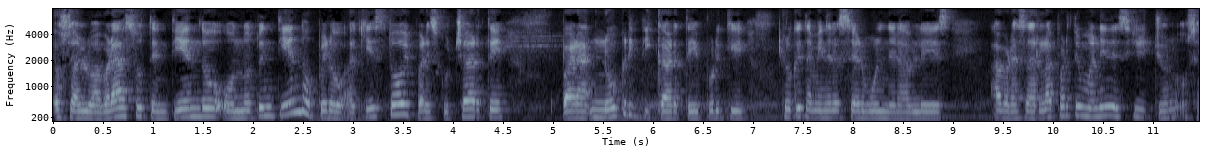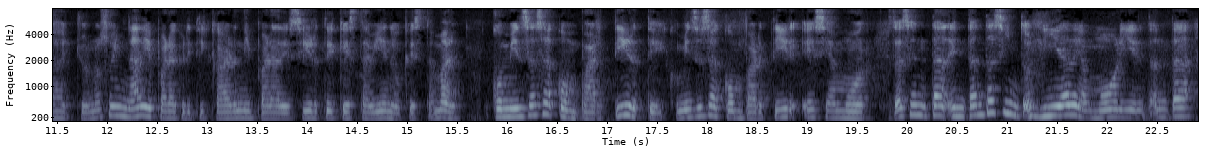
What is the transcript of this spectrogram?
o sea, lo abrazo, te entiendo o no te entiendo, pero aquí estoy para escucharte, para no criticarte, porque creo que también el ser vulnerable es abrazar la parte humana y decir yo o sea, yo no soy nadie para criticar ni para decirte que está bien o que está mal. Comienzas a compartirte, comienzas a compartir ese amor. Estás en, en tanta sintonía de amor y en tanta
